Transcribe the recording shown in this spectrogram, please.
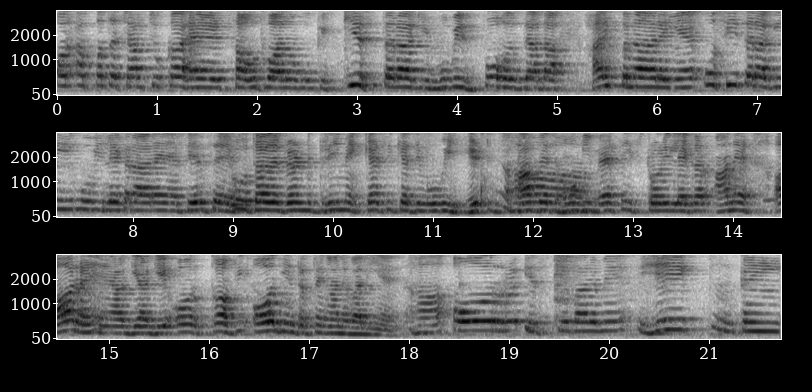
और अब पता चल चुका है साउथ वालों को कि किस तरह की मूवीज़ बहुत ज़्यादा हाइप बना रही हैं उसी तरह की मूवी लेकर आ रहे हैं फिर से 2023 में कैसी कैसी मूवी हिट साबित होंगी वैसी स्टोरी लेकर आने आ रहे हैं आगे आगे और काफ़ी और भी इंटरेस्टिंग आने वाली हैं हाँ और इसके बारे में ये कहीं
